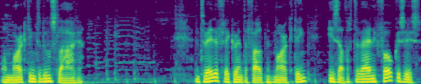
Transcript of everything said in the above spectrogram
om marketing te doen slagen. Een tweede frequente fout met marketing is dat er te weinig focus is.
